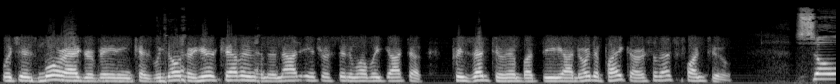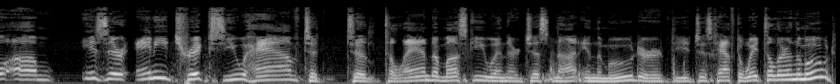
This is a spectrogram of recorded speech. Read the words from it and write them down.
which is more aggravating because we know they're here, Kevin, and they're not interested in what we got to present to them. But the uh, northern pike are, so that's fun too. So, um, is there any tricks you have to, to, to land a muskie when they're just not in the mood, or do you just have to wait till they're in the mood?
